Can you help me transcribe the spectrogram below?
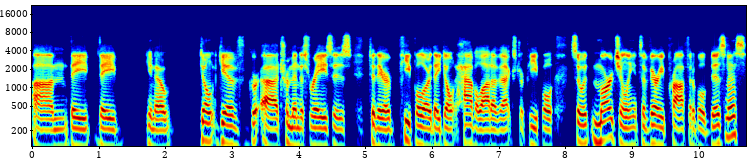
Um, they they you know don't give uh, tremendous raises to their people or they don't have a lot of extra people so it, marginally it's a very profitable business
